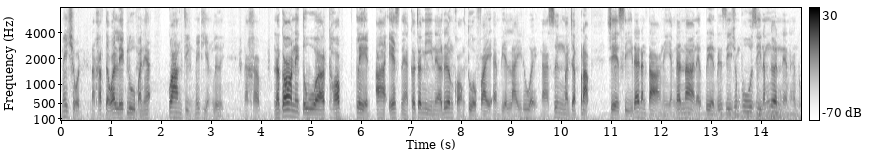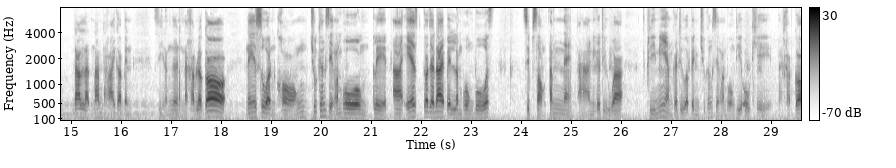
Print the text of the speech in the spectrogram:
ไม่ชนนะครับแต่ว่าเล็กรูมอันเนี้ยกว้างจริงไม่เถียงเลยนะครับแล้วก็ในตัวท็อปเกรด RS เนี่ยก็จะมีในเรื่องของตัวไฟ Ambient Light ด้วยนะซึ่งมันจะปรับเฉดสีได้ต่างๆเนี่ยอย่างด้านหน้าเนี่ยเปลี่ยนเป็นสีชมพูสีน้ำเงินเนี่ยด้านด้านท้ายก็เป็น สีน้ำเงินนะครับ แล้วก็ในส่วนของชุดเครื่องเสียงลำโพง เกรด RS ก็จะได้เป็นลำโพง Bose 12 ตำแหน่ง อ่า อันนี้ก็ถือว่าพรีเมียมก็ถือว่าเป็นชุดเครื่องเสียงลำโพงที่โอเคนะครับ ก็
